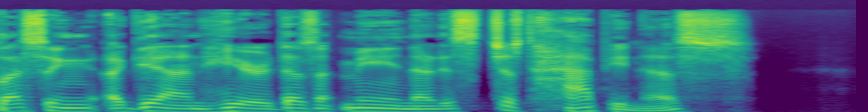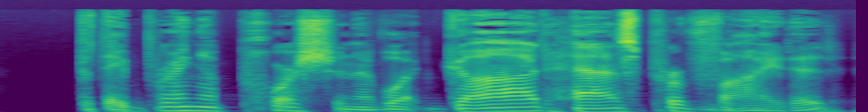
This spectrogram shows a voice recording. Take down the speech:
Blessing again here doesn't mean that it's just happiness but they bring a portion of what God has provided,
